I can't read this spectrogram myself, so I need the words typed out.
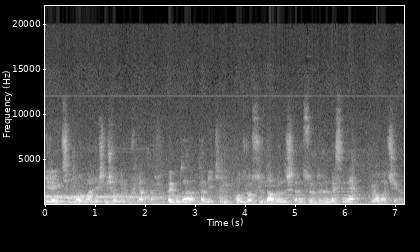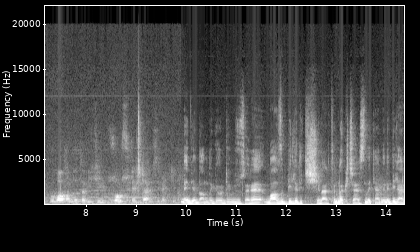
birey için normalleşmiş oluyor bu fiyatlar. Ve bu da tabii ki kontrolsüz davranışların sürdürülmesine yol açıyor. Bu bağlamda tabii ki zor süreçler bizi bekliyor. Medyadan da gördüğümüz üzere bazı bilir kişiler, tırnak içerisinde kendini bilen,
